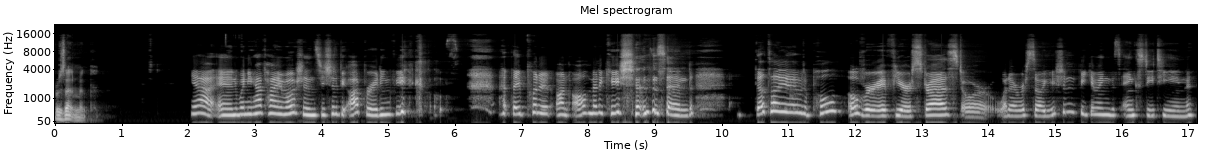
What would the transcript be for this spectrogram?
resentment. Yeah, and when you have high emotions, you should be operating vehicles. they put it on all medications and they'll tell you to pull over if you're stressed or whatever. So you shouldn't be giving this angsty teen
